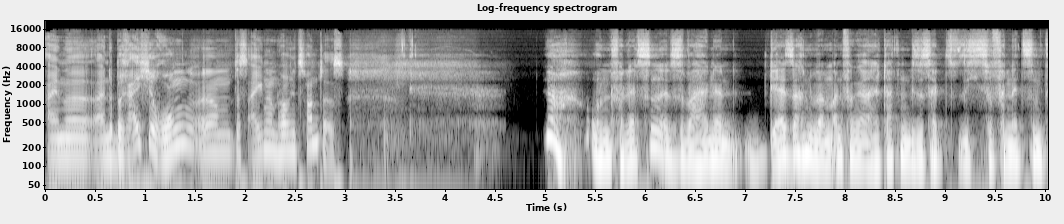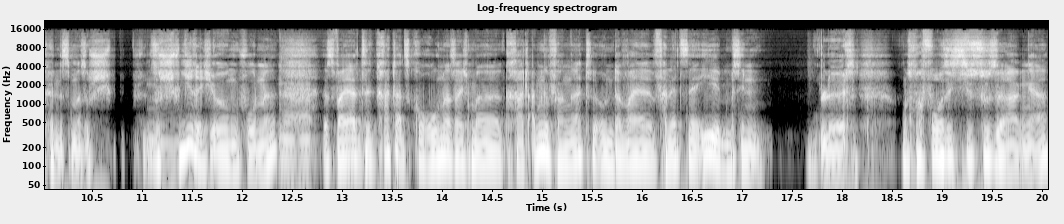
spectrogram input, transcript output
eine, eine Bereicherung ähm, des eigenen Horizontes. Ja, und vernetzen, das war eine der Sachen, die wir am Anfang halt hatten, dieses halt sich zu vernetzen können, ist immer so, so mhm. schwierig irgendwo, ne? Ja. Das war ja gerade als Corona, sag ich mal, gerade angefangen hat und da war ja Vernetzen ja eh ein bisschen blöd, muss man vorsichtig zu sagen, ja.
